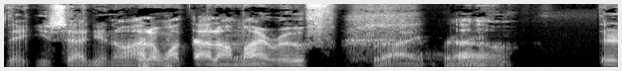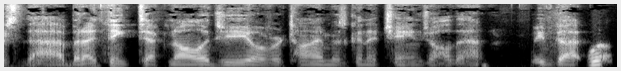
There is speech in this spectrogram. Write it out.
that you said, you know, I don't want that on my roof. Right. right. Uh, there's that. But I think technology over time is going to change all that. We've got well,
